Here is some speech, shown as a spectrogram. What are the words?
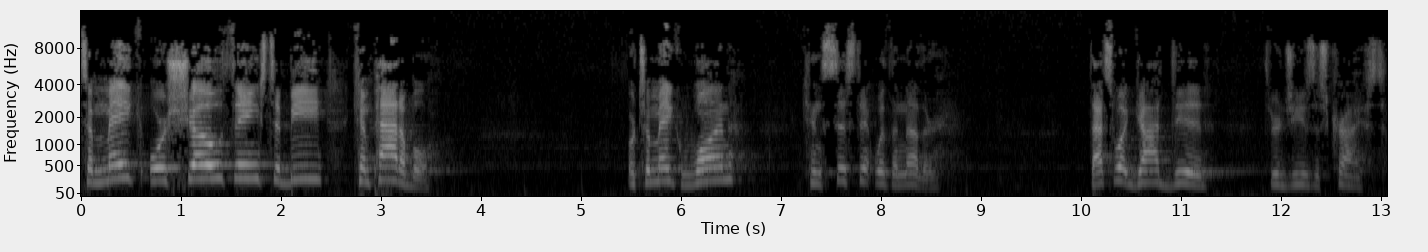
to make or show things to be compatible, or to make one consistent with another. That's what God did through Jesus Christ.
